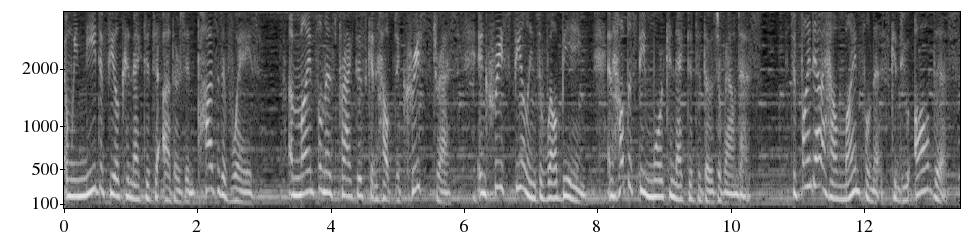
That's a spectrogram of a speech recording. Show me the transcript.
and we need to feel connected to others in positive ways. A mindfulness practice can help decrease stress, increase feelings of well being, and help us be more connected to those around us. To find out how mindfulness can do all this,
